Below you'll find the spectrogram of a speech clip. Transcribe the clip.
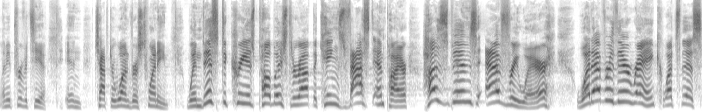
Let me prove it to you. In chapter 1, verse 20, when this decree is published throughout the king's vast empire, husbands everywhere, whatever their rank, watch this,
